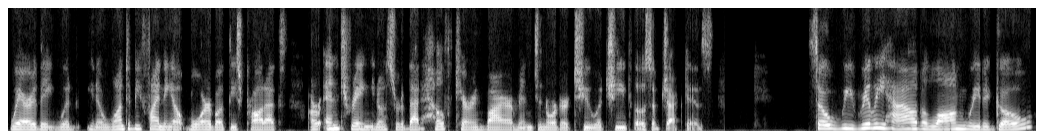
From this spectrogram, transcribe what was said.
where they would you know want to be finding out more about these products, are entering you know sort of that healthcare environment in order to achieve those objectives. So we really have a long way to go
